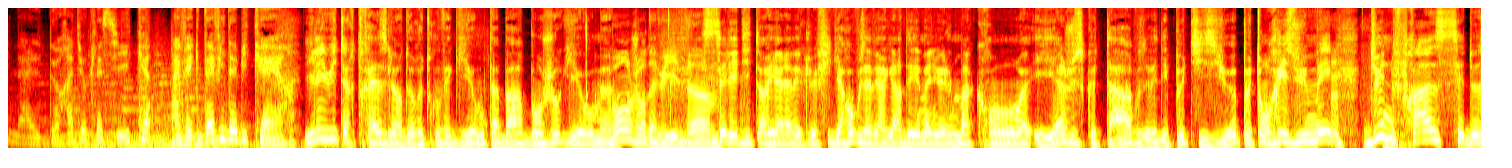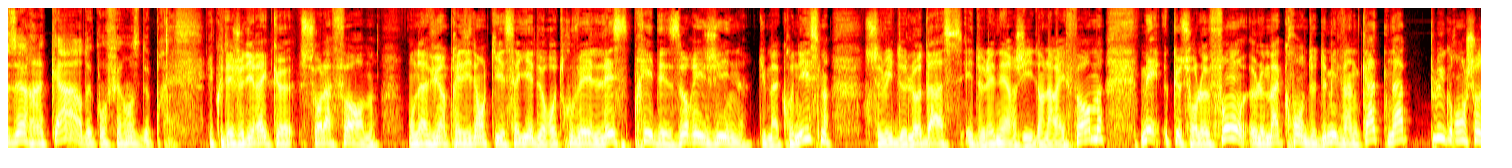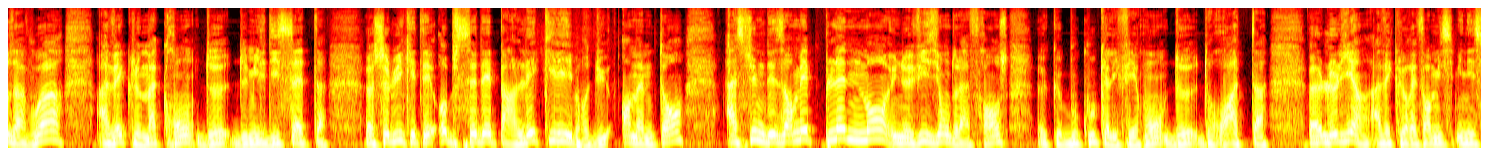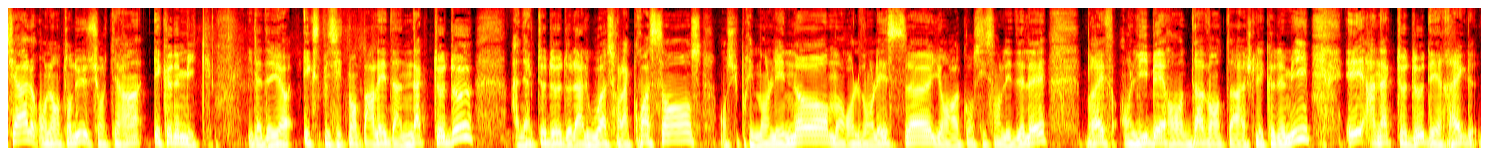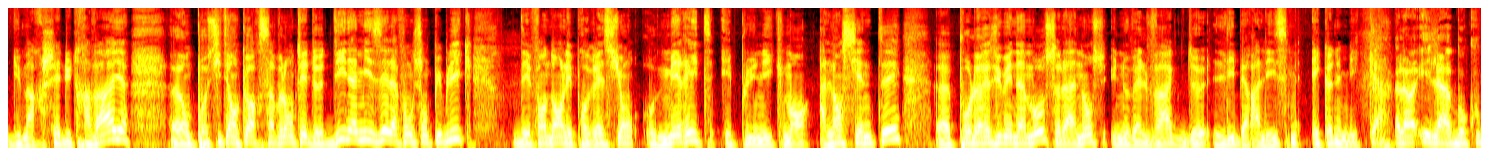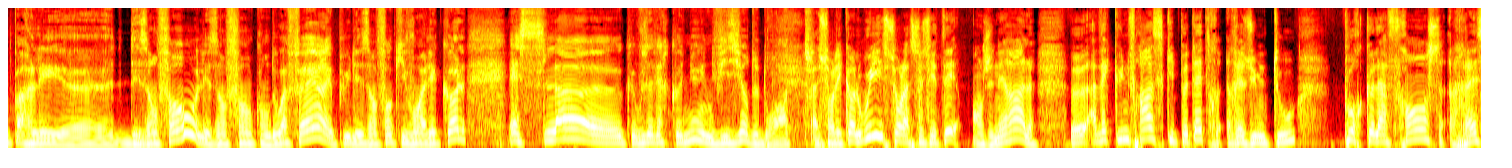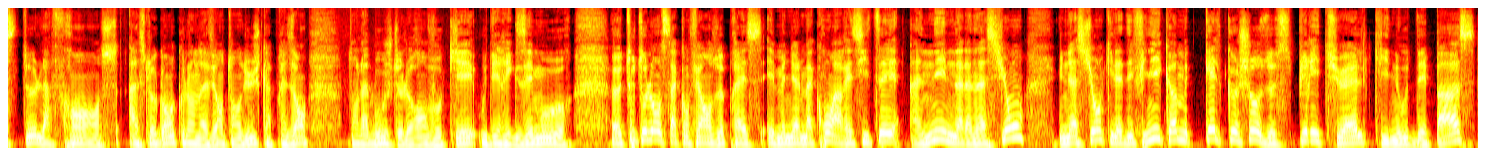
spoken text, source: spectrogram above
matinale de Radio Classique avec David Abiker. Il est 8h13, l'heure de retrouver Guillaume Tabar. Bonjour Guillaume. Bonjour David. C'est l'éditorial avec le Figaro. Vous avez regardé Emmanuel Macron euh, hier jusque tard. Vous avez des petits yeux. Peut-on résumer d'une phrase ces deux heures un quart de conférence de presse? Écoutez, je dirais que sur la forme, on a vu un président qui essayait de retrouver l'esprit des origines du macronisme, celui de l'audace et de l'énergie dans la réforme, mais que sur le fond, le Macron de 2024 n'a plus grand chose à voir avec le Macron de 2017. Euh, celui qui était obsédé par l'équilibre du en même temps assume désormais pleinement une vision de la France euh, que beaucoup qualifieront de droite. Euh, le lien avec le réformisme initial, on l'a entendu sur le terrain économique. Il a d'ailleurs explicitement parlé d'un acte 2, un acte 2 de la loi sur la croissance, en supprimant les normes, en relevant les seuils, en raccourcissant les délais, bref, en libérant davantage l'économie, et un acte 2 des règles du marché du travail. Euh, on peut citer encore sa volonté de dynamiser la fonction publique, défendant les progressions au mérite et plus uniquement à l'ancienneté. Euh, pour le résumé d'un mot, cela annonce une nouvelle vague de libéralisme économique. Alors, il a beaucoup parlé euh, des enfants, les enfants qu'on doit faire, et puis les enfants qui vont à l'école. Est-ce là que vous avez reconnu une vision de droite? Sur l'école, oui, sur la société en général, avec une phrase qui peut-être résume tout pour que la France reste la France. Un slogan que l'on avait entendu jusqu'à présent dans la bouche de Laurent Vauquier ou d'Éric Zemmour. Euh, tout au long de sa conférence de presse, Emmanuel Macron a récité un hymne à la nation, une nation qu'il a définie comme quelque chose de spirituel qui nous dépasse.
